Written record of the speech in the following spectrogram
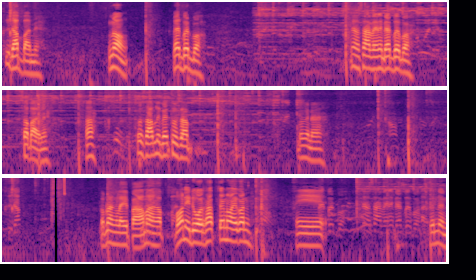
คือดับบันเนี่ยน้องแบดเบิร์ดบ่นี่ซาไว้ในแบดเบิร์ดบ่สบายไหมฮะโทรศัพท์หรือแบตโทรศัพท์เมื่อกันนะกำลังไล่ป่ามาครับบอสนี่โดดครับจังหน่อยก่อนให้ เพิ่นนั่น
